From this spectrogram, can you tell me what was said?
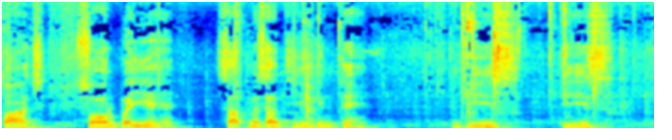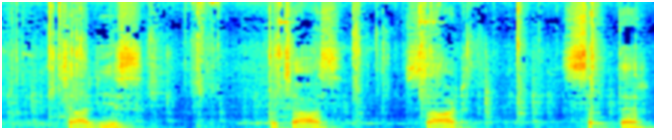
पाँच। सौ रुपये ये है। साथ में साथ ये गिनते हैं। बीस, तीस, चालीस, पचास साठ, सत्तर,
